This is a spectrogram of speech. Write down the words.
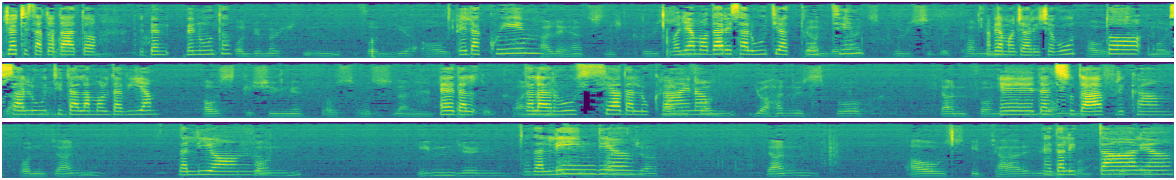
Già ci è stato dato il benvenuto e da qui vogliamo dare i saluti a tutti. Abbiamo già ricevuto saluti dalla Moldavia. E dal- der Ukraine, dalla Russia, dall'Ucraina. E dal Lyon Sudafrica, da Lyon, dall'India. E dall'Italia,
